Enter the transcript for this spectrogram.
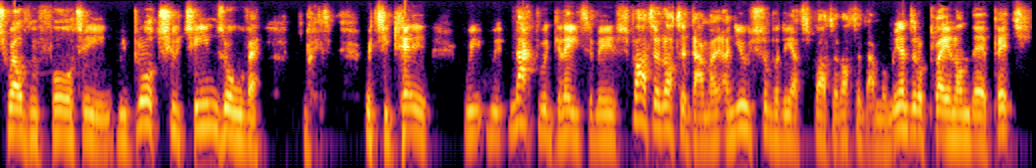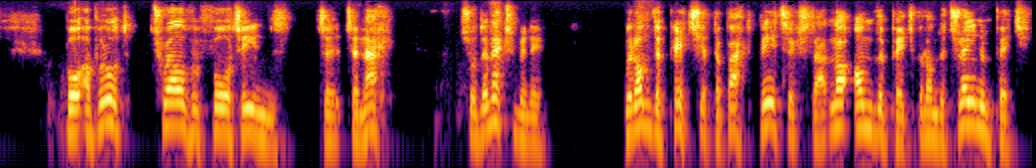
12 and 14, we brought two teams over, which, which again, we, we NAC were great. I mean, Sparta Rotterdam, I, I, knew somebody at Sparta Rotterdam, and we ended up playing on their pitch. But I brought 12 and 14s to, to NAC. So the next minute, we're on the pitch at the back, Beatrixstraat, not on the pitch, but on the training pitch.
